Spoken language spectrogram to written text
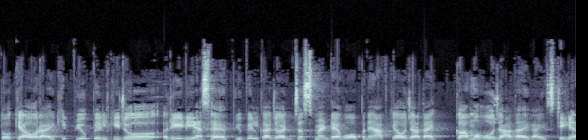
तो क्या हो रहा है कि प्यूपिल की जो रेडियस है प्यूपिल का जो एडजस्टमेंट है, वो अपने आप क्या हो जाता है? कम हो जाता है गाइस ठीक है?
